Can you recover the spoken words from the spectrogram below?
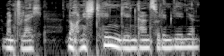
wenn man vielleicht noch nicht hingehen kann zu demjenigen.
